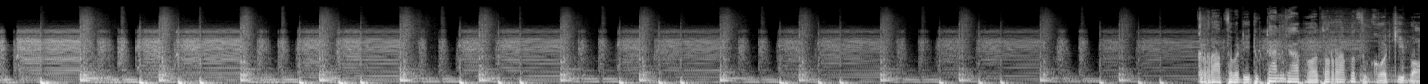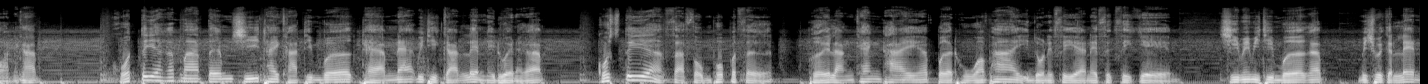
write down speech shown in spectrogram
กราบสวัสดีทุกท่านครับ ขอต้อนรับเข้าสู่โค้ชคีย์บอร์ดนะครับ โค้ชเตี้ยครับมาเต็มชี้ไทยขาดทีมเวิร์กแถมแนะวิธีการเล่นให้ด้วยนะครับ โค้ชเตี้ยสะสมพบประเสริฐ เผยหลังแข้งไทยครับเปิดหัวพ่ายอินโดนีเซียในศึกซีเกมส์ ชี้ไม่มีทีมเวิร์กครับ ไม่ช่วยกันเล่น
